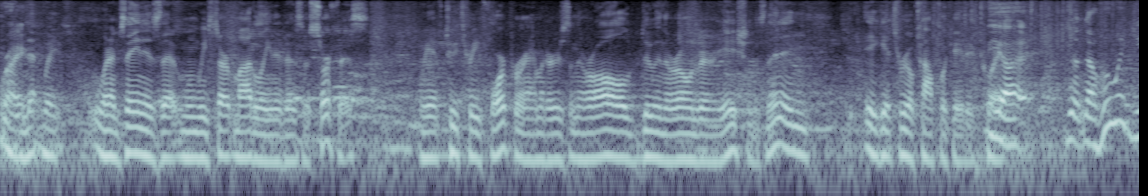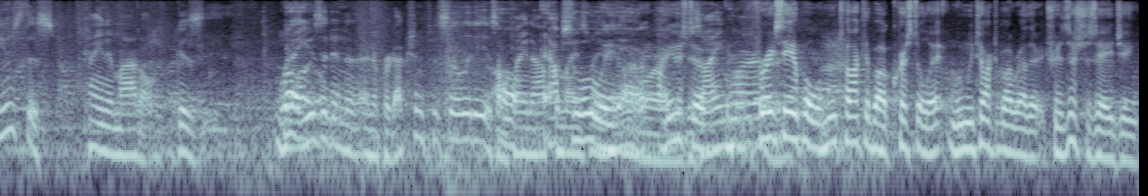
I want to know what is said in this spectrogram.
Right. That way, what I'm saying is that when we start modeling it as a surface, we have two, three, four parameters, and they're all doing their own variations. Then it gets real complicated quick. Yeah. Now, now, who would use this kind of model? Because would Well, I use it in a, in a production facility as I'm Oh, trying to optimize absolutely. thing, Uh, or I used to, for or- example, when we talked about crystal, when we talked about rather transistors aging,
